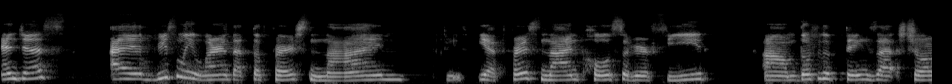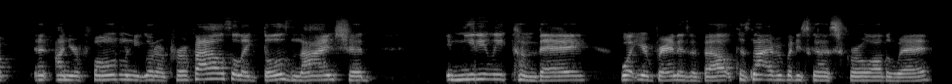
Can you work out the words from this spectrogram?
and just I recently learned that the first nine, yeah, first nine posts of your feed, um, those are the things that show up on your phone when you go to a profile. So like those nine should immediately convey what your brand is about because not everybody's going to scroll all the way.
